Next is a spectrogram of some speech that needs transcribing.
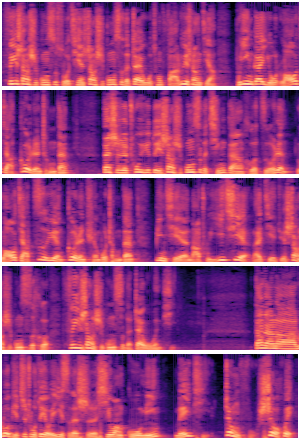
非上市公司所欠上市公司的债务，从法律上讲不应该由老贾个人承担，但是出于对上市公司的情感和责任，老贾自愿个人全部承担，并且拿出一切来解决上市公司和非上市公司的债务问题。当然了，落笔之处最有意思的是，希望股民、媒体。政府、社会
